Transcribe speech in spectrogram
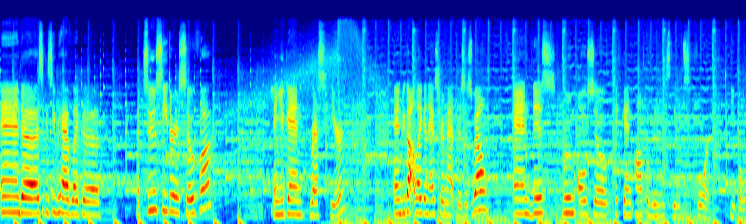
And uh, as you can see, we have like a, a two-seater sofa and you can rest here. And we got like an extra mattress as well. And this room also, it can comfortably sleep four people.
